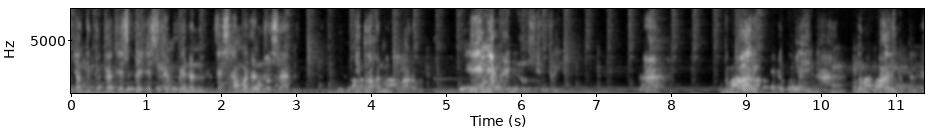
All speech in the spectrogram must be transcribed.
yang ketika SD, SMP dan SMA dan dosen itu akan mempengaruhi. Ini Idul Fitri. Nah, kembali kepada kebaikan, kembali kepada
